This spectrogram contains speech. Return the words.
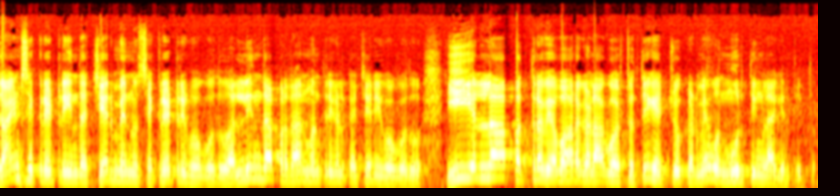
ಜಾಯಿಂಟ್ ಸೆಕ್ರೆಟ್ರಿಯಿಂದ ಚೇರ್ಮನ್ನು ಸೆಕ್ರೆಟ್ರಿಗೆ ಹೋಗೋದು, ಅಲ್ಲಿಂದ ಪ್ರಧಾನಮಂತ್ರಿಗಳ ಕಚೇರಿಗೆ ಹೋಗೋದು, ಈ ಎಲ್ಲ ಪತ್ರ ವ್ಯವಹಾರಗಳಾಗೋ ಅಷ್ಟೊತ್ತಿಗೆ ಹೆಚ್ಚು ಕಡಿಮೆ ಒಂದು ಮೂರು ತಿಂಗಳಾಗಿರ್ತಿತ್ತು.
